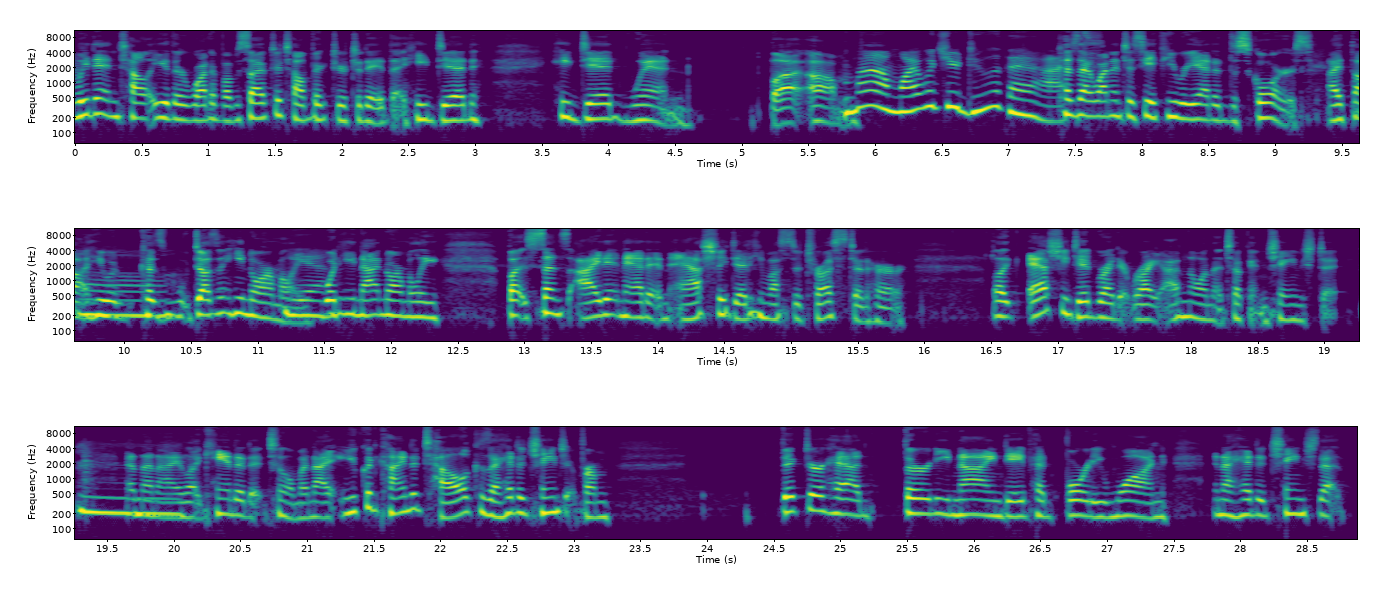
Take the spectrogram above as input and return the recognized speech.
We didn't tell either one of them, so I have to tell Victor today that he did. He did win, but um, Mom, why would you do that? because I wanted to see if he re-added the scores. I thought he would because doesn't he normally? Yeah. Would he not normally? But since I didn't add it and Ashley did, he must have trusted her. Like Ashley did write it right. I'm the one that took it and changed it, and then I like handed it to him, and I you could kind of tell because I had to change it from Victor had 39, Dave had 41, and I had to change that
